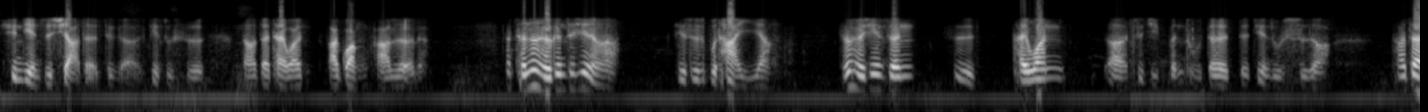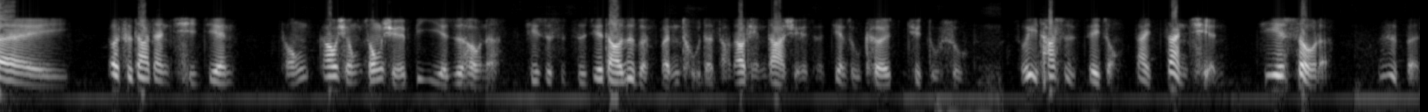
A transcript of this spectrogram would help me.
训练之下的这个建筑师，然后在台湾发光发热的。那陈仁和跟这些人啊其实是不太一样，陈仁和先生是台湾。呃，自己本土的的建筑师啊，他在二次大战期间从高雄中学毕业之后呢，其实是直接到日本本土的早稻田大学的建筑科去读书，所以他是这种在战前接受了日本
